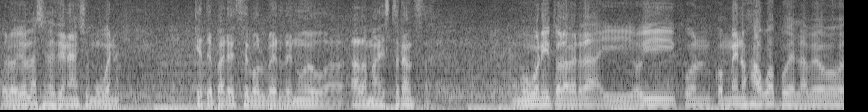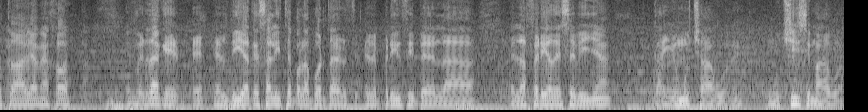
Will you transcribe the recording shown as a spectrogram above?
pero yo las sensaciones han sido muy buenas. ¿Qué te parece volver de nuevo a, a la maestranza? Muy bonito, la verdad, y hoy con, con menos agua pues la veo todavía mejor. Es verdad que eh, el día que saliste por la puerta del el príncipe en la, en la feria de Sevilla cayó mucha agua, ¿eh? muchísima agua.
